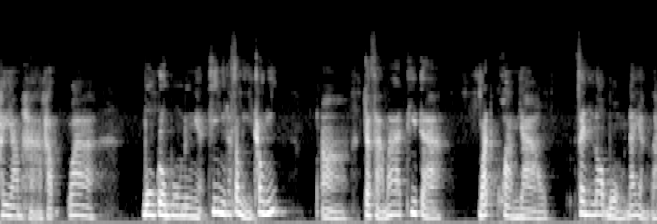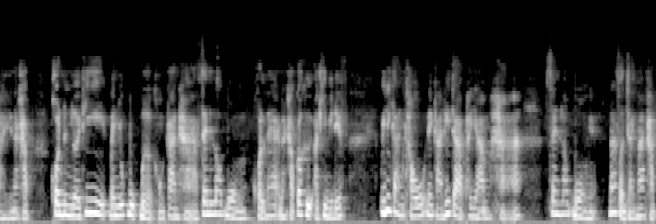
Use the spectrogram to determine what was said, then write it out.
พยายามหาครับว่าวงกลมวงหนึ่งเนี่ยที่มีรัศมีเท่านี้จะสามารถที่จะ วัดความยาวเส้นรอบวงได้อย่างไรนะครับ คนหนึ่งเลยที่เป็นยุคบุกเบิกของการหาเส้นรอบวงคนแรกนะครับ ก็คืออะคิมิดิสวิธีการเขาในการที่จะพยายามหาเส้นรอบวงเนี่ยน่าสนใจมากครับ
